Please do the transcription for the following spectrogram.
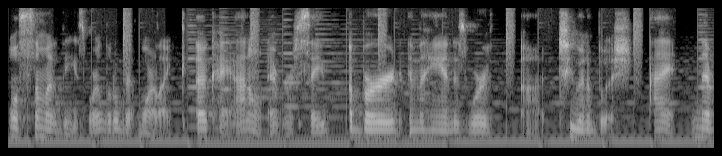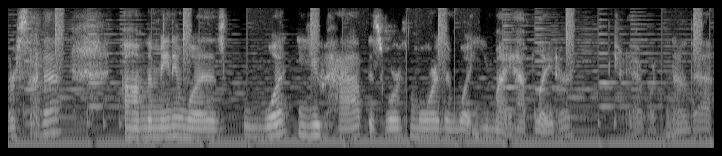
well, some of these were a little bit more like, okay, I don't ever say a bird in the hand is worth uh, two in a bush. I never said that. Um, the meaning was what you have is worth more than what you might have later. Okay, I wouldn't know that.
